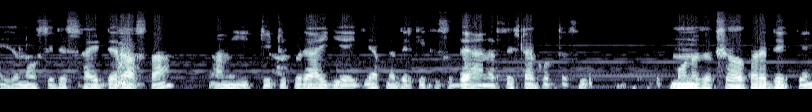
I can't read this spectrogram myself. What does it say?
এই যে মসজিদের সাইডের রাস্তা, আমি একটু একটু করে আইডিয়া আইডিয়া আপনাদেরকে কিছু দেখানোর চেষ্টা করতেছি। মনোযোগ সহকারে দেখবেন।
